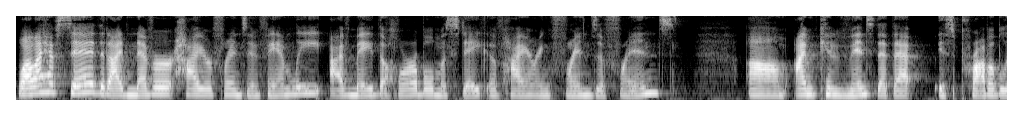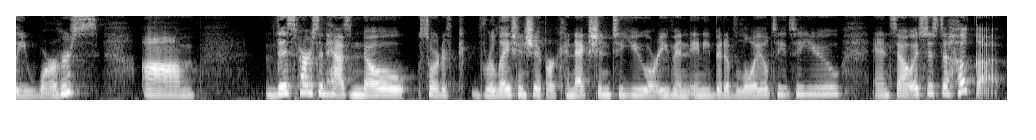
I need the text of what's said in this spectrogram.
While I have said that I'd never hire friends and family, I've made the horrible mistake of hiring friends of friends. Um, I'm convinced that that is probably worse. Um, this person has no sort of relationship or connection to you or even any bit of loyalty to you. And so it's just a hookup.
